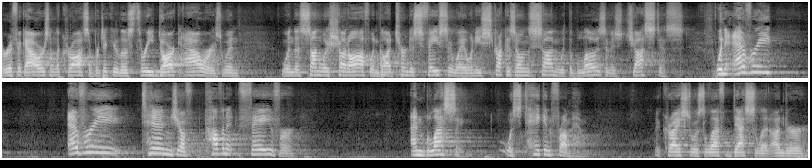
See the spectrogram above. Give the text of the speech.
horrific hours on the cross, in particular those three dark hours when, when the sun was shut off, when God turned his face away, when he struck his own son with the blows of his justice, when every, every tinge of covenant favor and blessing was taken from him. Christ was left desolate under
